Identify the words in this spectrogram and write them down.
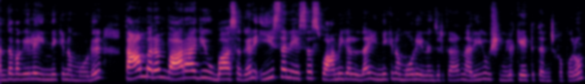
அந்த வகையில இன்னைக்கு நம்மோடு தாம்பரம் வாராகி உபாசகர் ஈசநேச சுவாமிகள் தான் இன்னைக்கு நம்மோடு இணைஞ்சிருக்காரு. நிறைய விஷயங்களை கேட்டு தெரிஞ்சுக்க போறோம்.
